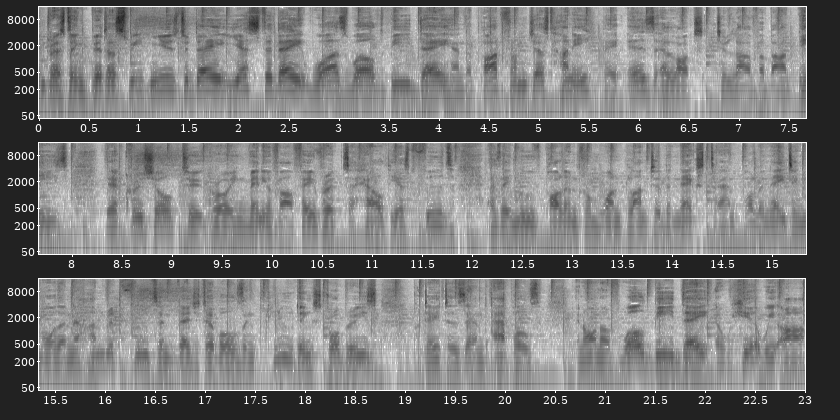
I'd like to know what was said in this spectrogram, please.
Interesting bittersweet news today. Yesterday was World Bee Day, and apart from just honey, there is a lot to love about bees. They're crucial to growing many of our favorite, healthiest foods as they move pollen from one plant to the next and pollinating more than 100 fruits and vegetables, including strawberries, potatoes, and apples. In honor of World Bee Day, oh, here we are.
